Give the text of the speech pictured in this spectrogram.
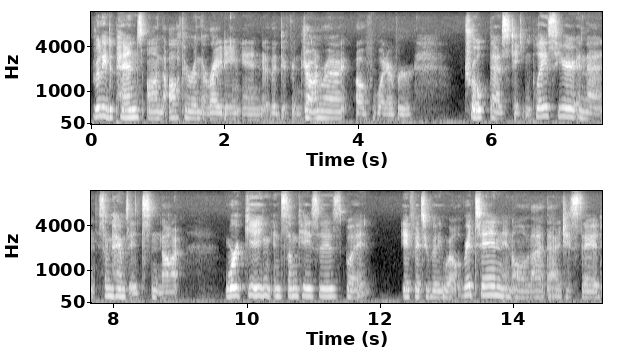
It really depends on the author and the writing and the different genre of whatever trope that's taking place here. And then sometimes it's not working in some cases, but if it's really well written and all of that that I just said,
